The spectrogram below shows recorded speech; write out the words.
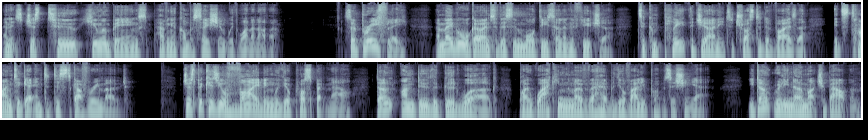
and it's just two human beings having a conversation with one another. So, briefly, and maybe we'll go into this in more detail in the future, to complete the journey to trusted advisor, it's time to get into discovery mode. Just because you're vibing with your prospect now, don't undo the good work by whacking them over the head with your value proposition yet. You don't really know much about them,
